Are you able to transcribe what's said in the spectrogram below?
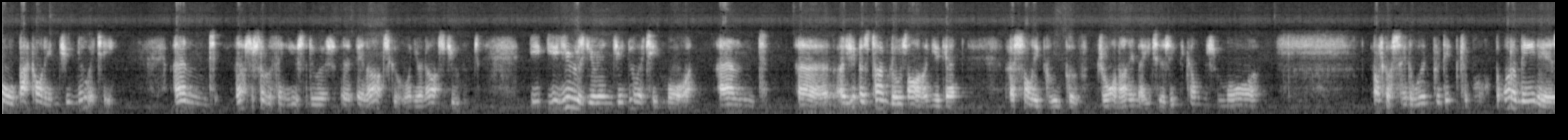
fall back on ingenuity, and that's the sort of thing you used to do as, uh, in art school when you're an art student. You, you used your ingenuity more, and uh, as, you, as time goes on and you get a solid group of drawn animators, it becomes more. I was going to say the word predictable, but what I mean is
